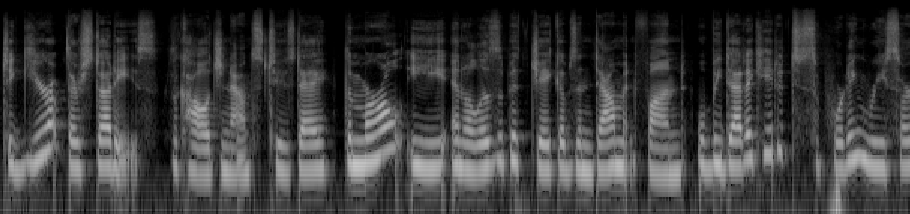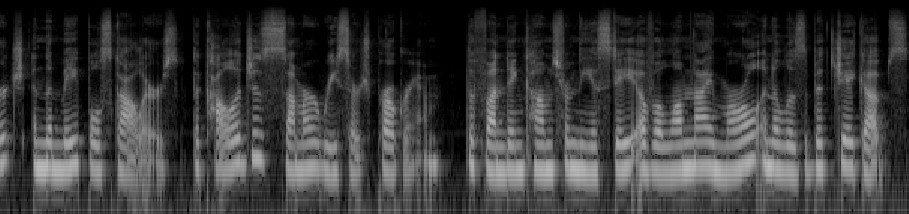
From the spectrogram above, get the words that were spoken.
to gear up their studies, the college announced Tuesday. The Merle E. and Elizabeth Jacobs Endowment Fund will be dedicated to supporting research in the Maple Scholars, the college's summer research program. The funding comes from the estate of alumni Merle and Elizabeth Jacobs.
